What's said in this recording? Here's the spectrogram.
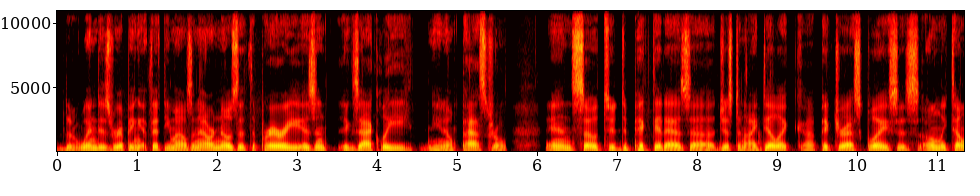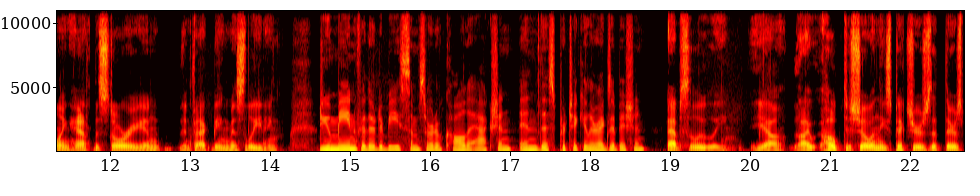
the wind is ripping at 50 miles an hour knows that the prairie isn't exactly, you know, pastoral. And so to depict it as uh, just an idyllic, uh, picturesque place is only telling half the story and, in fact, being misleading. Do you mean for there to be some sort of call to action in this particular exhibition? Absolutely yeah, I hope to show in these pictures that there's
